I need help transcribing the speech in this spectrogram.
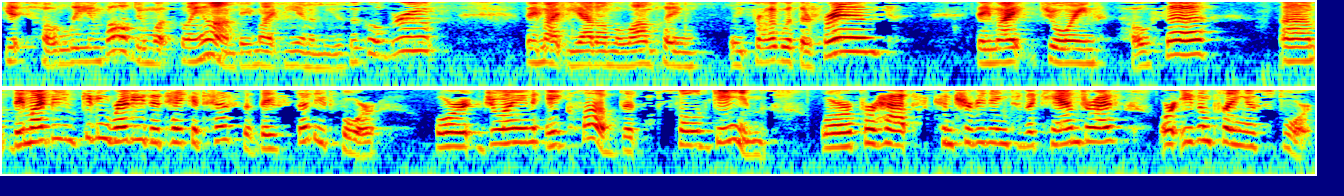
get totally involved in what's going on. They might be in a musical group, they might be out on the lawn playing leapfrog with their friends, they might join HOSA, um, they might be getting ready to take a test that they've studied for, or join a club that's full of games, or perhaps contributing to the CAN drive, or even playing a sport.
